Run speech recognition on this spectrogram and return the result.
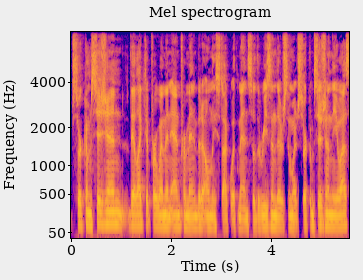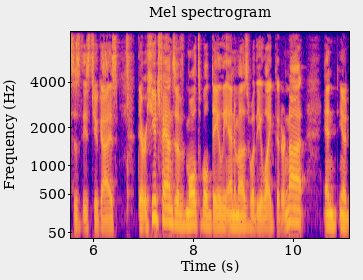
circumcision. They liked it for women and for men, but it only stuck with men. So the reason there's so much circumcision in the US is these two guys, they were huge fans of multiple daily enemas, whether you liked it or not. And you know,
